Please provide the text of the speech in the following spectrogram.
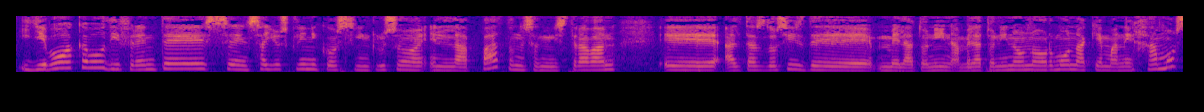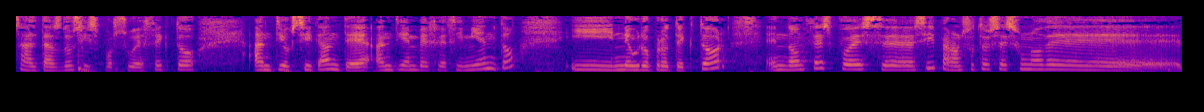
y llevó a cabo diferentes ensayos clínicos, incluso en La Paz, donde se administraban eh, altas dosis de melatonina. Melatonina, una hormona que manejamos a altas dosis por su efecto antioxidante, antienvejecimiento y neuroprotector. Entonces, pues eh, sí, para nosotros es uno de,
